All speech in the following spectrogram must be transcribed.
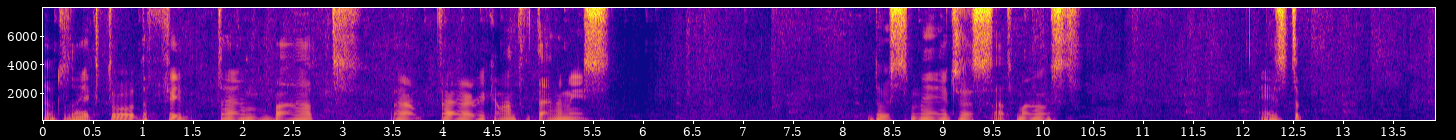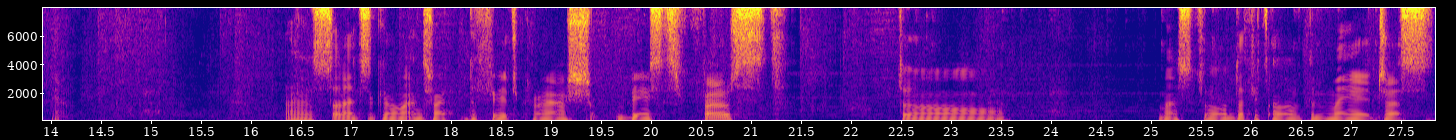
I would like to defeat them, but there are very weak amount of enemies. Those mages at most is the yeah. Uh, so let's go and try to defeat Crush Beasts first. To must to defeat all of the mages,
